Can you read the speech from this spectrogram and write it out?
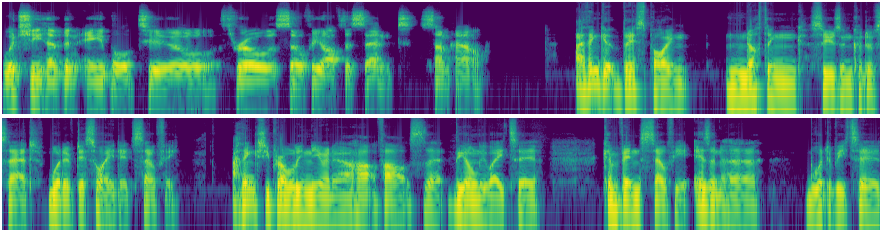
would she have been able to throw Sophie off the scent somehow? I think at this point, nothing Susan could have said would have dissuaded Sophie. I think she probably knew in her heart of hearts that the only way to convince Sophie it isn't her would be to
